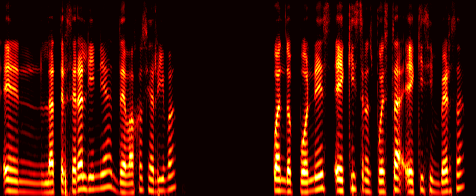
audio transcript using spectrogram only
En la tercera línea, de abajo hacia arriba, cuando pones x transpuesta x inversa,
